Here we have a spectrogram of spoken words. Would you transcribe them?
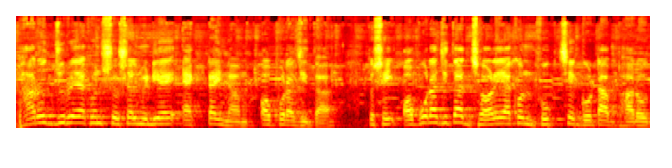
ভারত জুড়ে এখন সোশ্যাল মিডিয়ায় একটাই নাম অপরাজিতা। তো সেই অপরাজিতার ঝড়ে এখন ভুগছে গোটা ভারত।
